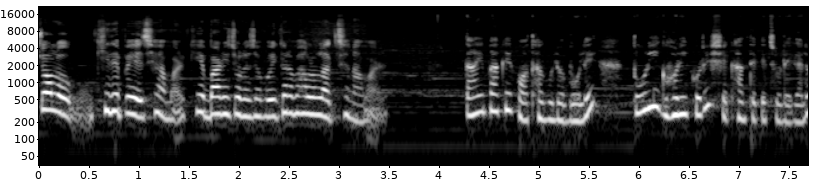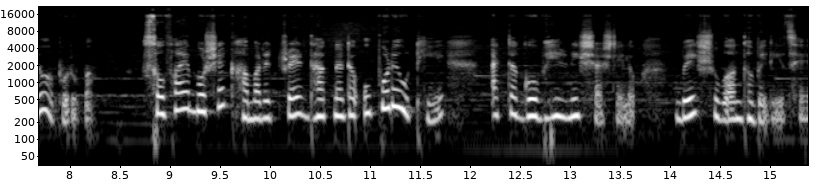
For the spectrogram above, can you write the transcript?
চলো, খিদে পেয়েছে আমার, খেয়ে বাড়ি চলে যাব, এখানে ভালো লাগছে না আমার। তাই বাকে কথাগুলো বলে তড়ি ঘড়ি করে সেখান থেকে চলে গেল অপরূপা। সোফায় বসে খাবারের ট্রের ঢাকনাটা উপরে উঠিয়ে একটা গভীর নিঃশ্বাস নিল। বেশ সুগন্ধ বেরিয়েছে।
